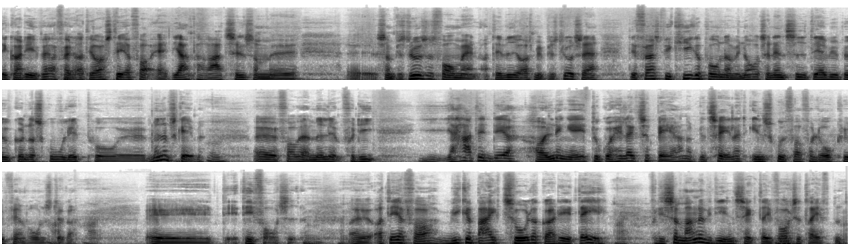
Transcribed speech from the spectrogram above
Det gør det i hvert fald, ja. og det er også derfor, at jeg er parat til som, øh, øh, som bestyrelsesformand, og det ved jeg også, at min bestyrelse er, det første vi kigger på, når vi når til den tid, det er, at vi er begyndt at skrue lidt på øh, medlemskabet mm. øh, for at være medlem, fordi jeg har den der holdning af, at du går heller ikke til bæren og betaler et indskud for at få lov at købe fem rundstykker. Nej, nej. Øh, det, det er fortid. Mm, mm. Øh, og derfor, vi kan bare ikke tåle at gøre det i dag, Nej. fordi så mangler vi de indtægter i forhold til driften. Mm.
